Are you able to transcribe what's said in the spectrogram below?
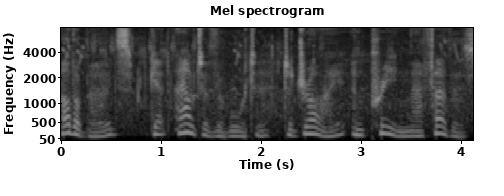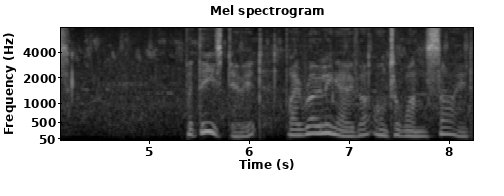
Other birds get out of the water to dry and preen their feathers but these do it by rolling over onto one side.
